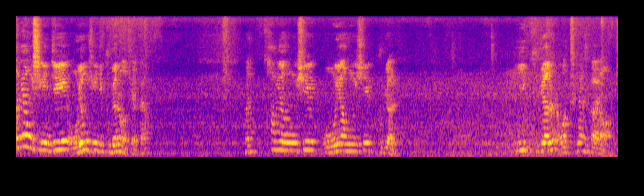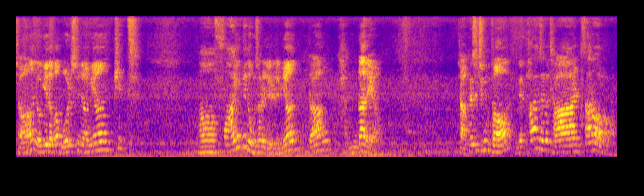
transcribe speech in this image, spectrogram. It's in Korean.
삼형식인지 오형식인지 구별은 어떻게 할까요? 응? 삼형식, 오형식 구별. 이 구별은 어떻게 할까요? 자, 여기다가 뭘 쓰냐면 fit. 아, find 동사를 들면 가장 간단해요. 자, 그래서 지금부터 내 파란색을 잘 따라와 봐봐.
